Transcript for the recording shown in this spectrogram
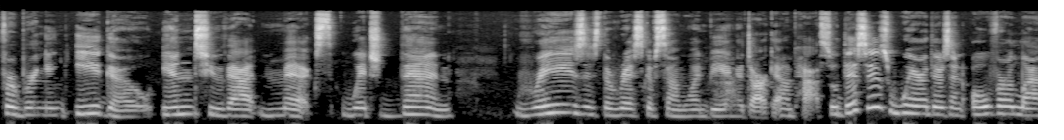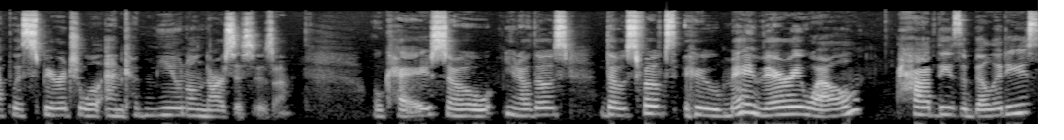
for bringing ego into that mix, which then raises the risk of someone being a dark empath. So, this is where there's an overlap with spiritual and communal narcissism. Okay, so, you know, those those folks who may very well have these abilities,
